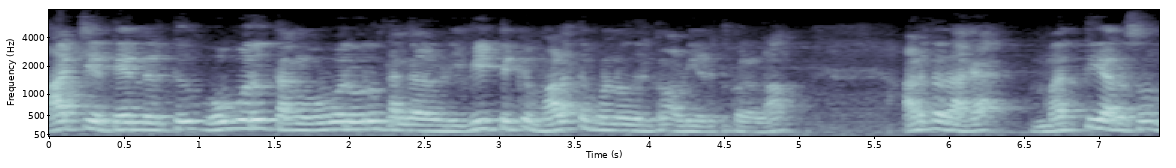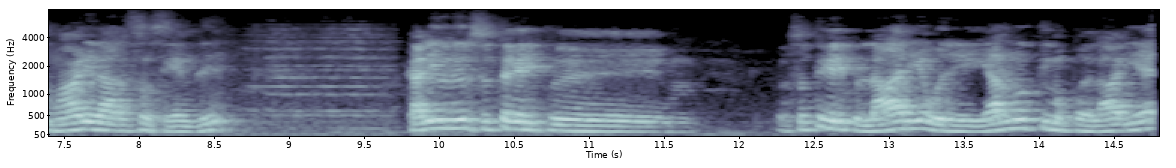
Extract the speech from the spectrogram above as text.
ஆட்சியை தேர்ந்தெடுத்து ஒவ்வொரு தங்க ஒவ்வொருவரும் தங்களுடைய வீட்டுக்கு மலத்தை கொண்டு வந்திருக்கோம் அப்படின்னு எடுத்துக்கொள்ளலாம். அடுத்ததாக மத்திய அரசும் மாநில அரசும் சேர்ந்து கழிவுநீர் சுத்திகரிப்பு சுத்திகரிப்பு லாரியை ஒரு இரநூத்தி முப்பது லாரியை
